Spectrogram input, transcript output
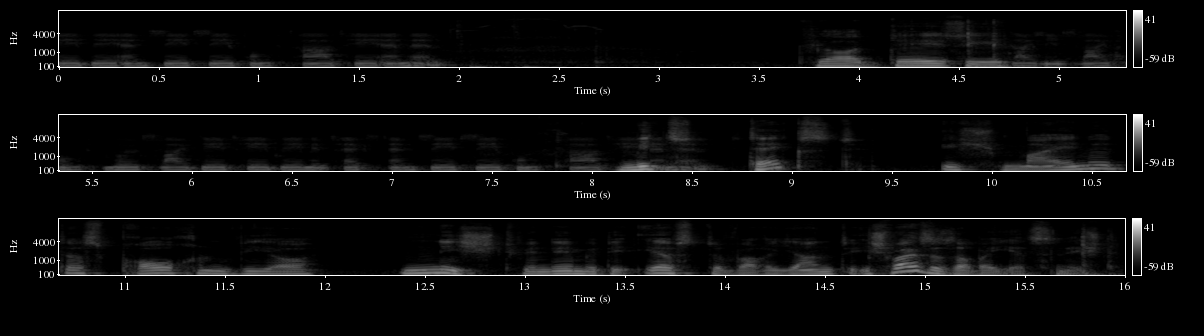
dtbncc.html. Ja, Daisy Daisy 2.02 dtb mit Text ncc.html. mit Text. Ich meine, das brauchen wir nicht. Wir nehmen die erste Variante. Ich weiß es aber jetzt nicht.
